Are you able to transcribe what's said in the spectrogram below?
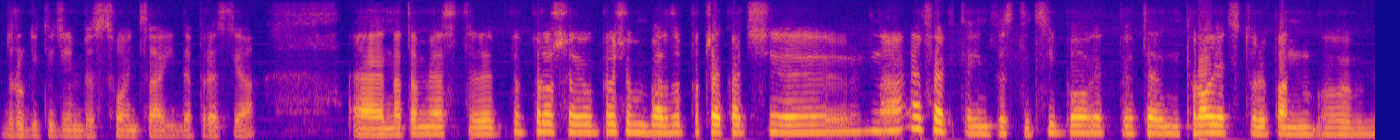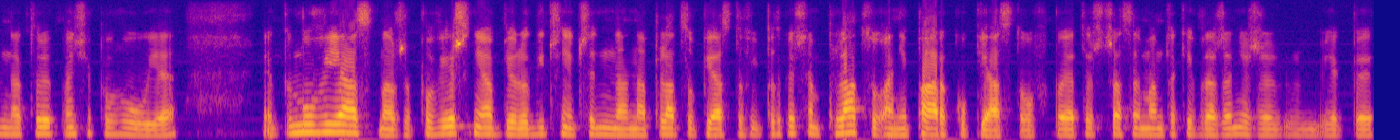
drugi tydzień bez słońca i depresja. E, natomiast proszę, prosiłbym bardzo poczekać na efekt tej inwestycji, bo jakby ten projekt, który pan, na który pan się powołuje, jakby mówi jasno, że powierzchnia biologicznie czynna na placu Piastów i podkreślam placu, a nie parku Piastów, bo ja też czasem mam takie wrażenie, że jakby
